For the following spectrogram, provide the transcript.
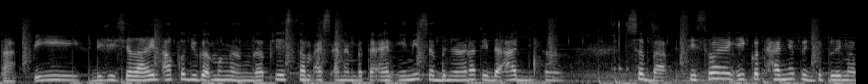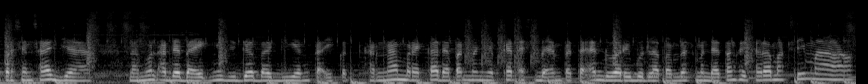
Tapi di sisi lain aku juga menganggap sistem SNMPTN ini sebenarnya tidak adil Sebab siswa yang ikut hanya 75% saja, namun ada baiknya juga bagi yang tak ikut karena mereka dapat menyiapkan SBMPTN 2018 mendatang secara maksimal.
